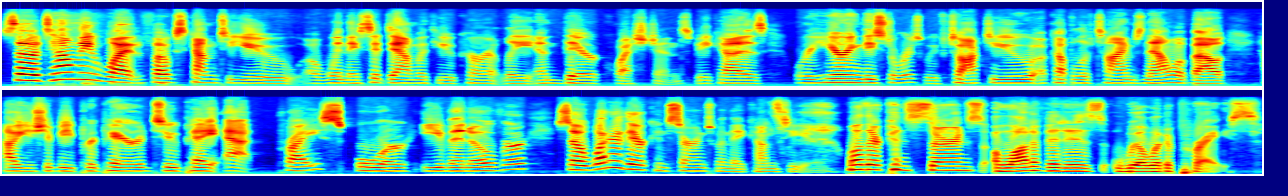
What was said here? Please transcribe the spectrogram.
So tell me what folks come to you uh, when they sit down with you currently and their questions because we're hearing these stories. We've talked to you a couple of times now about how you should be prepared to pay at price or even over. So what are their concerns when they come to you? Well, their concerns. A lot of it is will it appraise?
